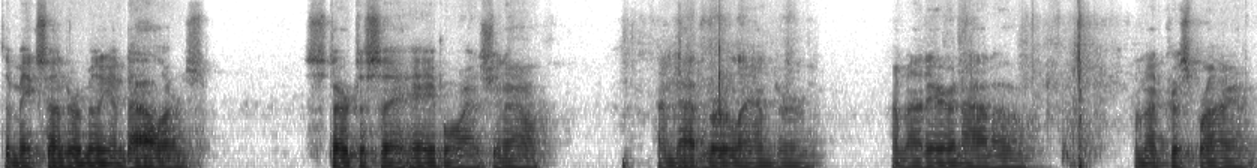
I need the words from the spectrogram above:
that makes under a million dollars start to say, hey, boys, you know, I'm not Verlander, I'm not Arenado, I'm not Kris Bryant,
